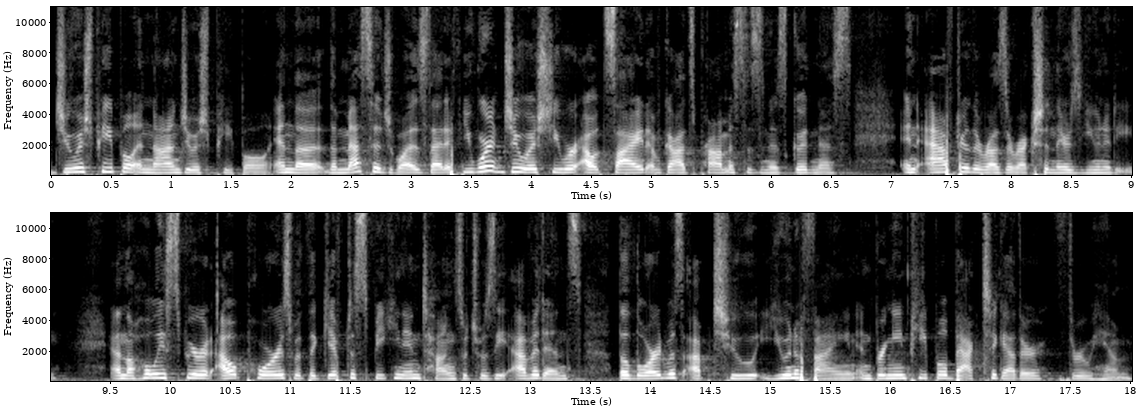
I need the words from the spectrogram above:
Jewish people and non Jewish people. And the, the message was that if you weren't Jewish, you were outside of God's promises and His goodness. And after the resurrection, there's unity. And the Holy Spirit outpours with the gift of speaking in tongues, which was the evidence the Lord was up to unifying and bringing people back together through Him.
